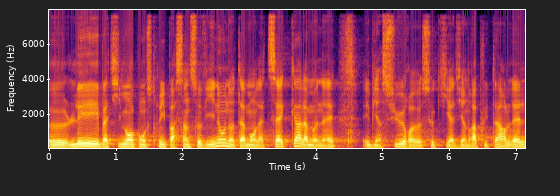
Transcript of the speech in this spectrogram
les bâtiments construits par Sansovino, notamment la Zecca, la monnaie, et bien sûr ce qui adviendra plus tard, l'aile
